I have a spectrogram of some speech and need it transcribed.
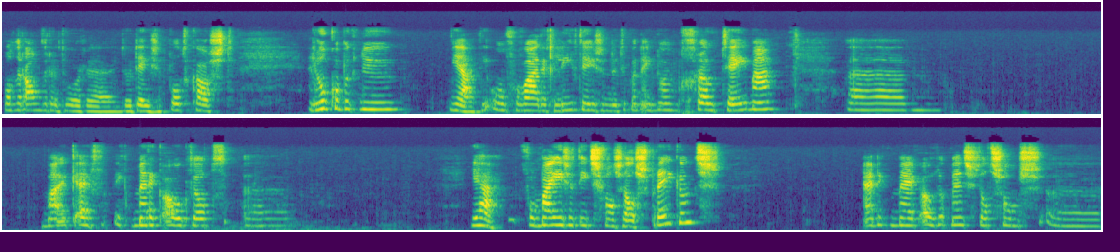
onder andere door, uh, door deze podcast. En hoe kom ik nu? Ja, die onvoorwaardige liefde is natuurlijk een enorm groot thema. Uh, maar ik, ik merk ook dat. Uh, ja, voor mij is het iets vanzelfsprekends. En ik merk ook dat mensen dat soms uh,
